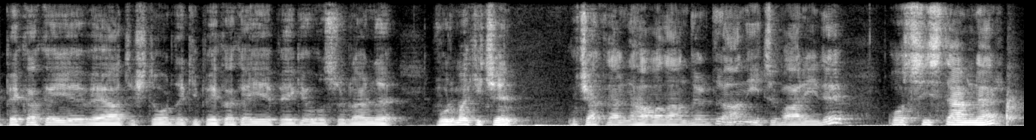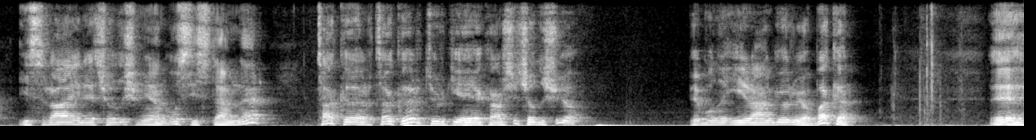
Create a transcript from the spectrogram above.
PKK'yı veya işte oradaki PKK, YPG unsurlarını vurmak için uçaklarını havalandırdığı an itibariyle o sistemler İsrail'e çalışmayan o sistemler takır takır Türkiye'ye karşı çalışıyor. Ve bunu İran görüyor. Bakın e,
